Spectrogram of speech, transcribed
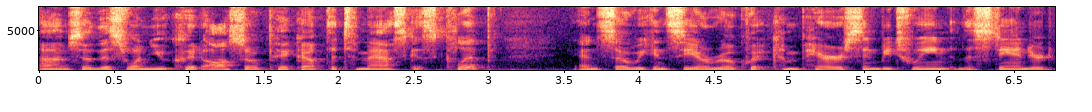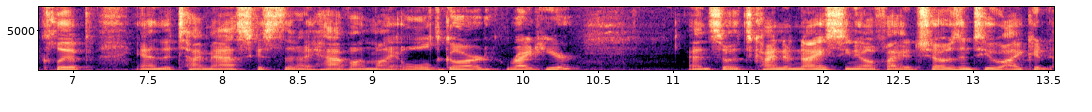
Um, so this one you could also pick up the Damascus clip, and so we can see a real quick comparison between the standard clip and the Damascus that I have on my old guard right here. And so it's kind of nice, you know, if I had chosen to, I could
